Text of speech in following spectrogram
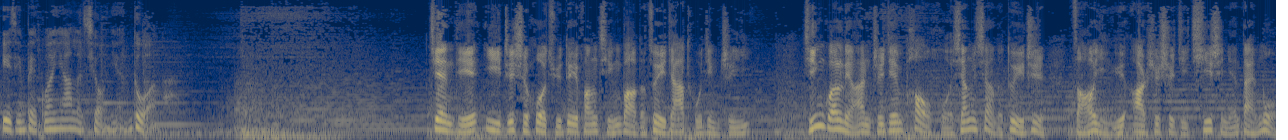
已经被关押了九年多了。间谍一直是获取对方情报的最佳途径之一，尽管两岸之间炮火相向的对峙早已于二十世纪七十年代末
